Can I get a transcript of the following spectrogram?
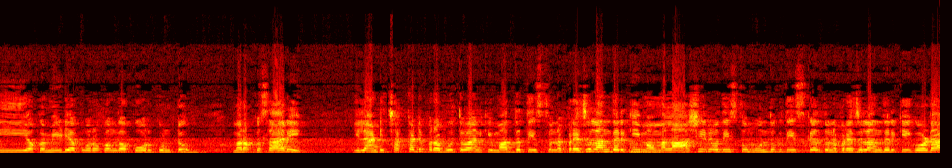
ఈ యొక్క మీడియా పూర్వకంగా కోరుకుంటూ మరొకసారి ఇలాంటి చక్కటి ప్రభుత్వానికి మద్దతు ఇస్తున్న ప్రజలందరికీ మమ్మల్ని ఆశీర్వదిస్తూ ముందుకు తీసుకెళ్తున్న ప్రజలందరికీ కూడా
